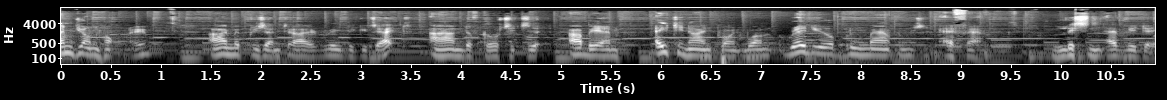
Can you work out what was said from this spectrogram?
I'm John Hockney. I'm a presenter. I read the Gazette, and of course, it's at RBM 89.1 Radio Blue Mountains FM. Listen every day.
